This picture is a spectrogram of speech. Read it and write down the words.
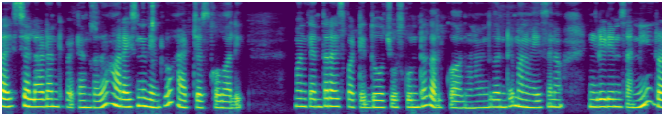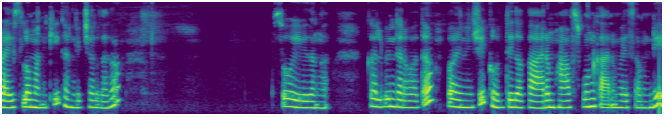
రైస్ చల్లారడానికి పెట్టాం కదా ఆ రైస్ని దీంట్లో యాడ్ చేసుకోవాలి. మనకి ఎంత రైస్ పట్టిద్దో చూసుకుంటా కలుపుకోవాలి మనం. ఎందుకంటే మనం వేసిన ఇంగ్రీడియంట్స్ అన్నీ రైస్లో మనకి కనిపించాలి కదా. సో ఈ విధంగా కలిపిన తర్వాత పైనుంచి కొద్దిగా కారం హాఫ్ స్పూన్ కారం వేసామండి.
